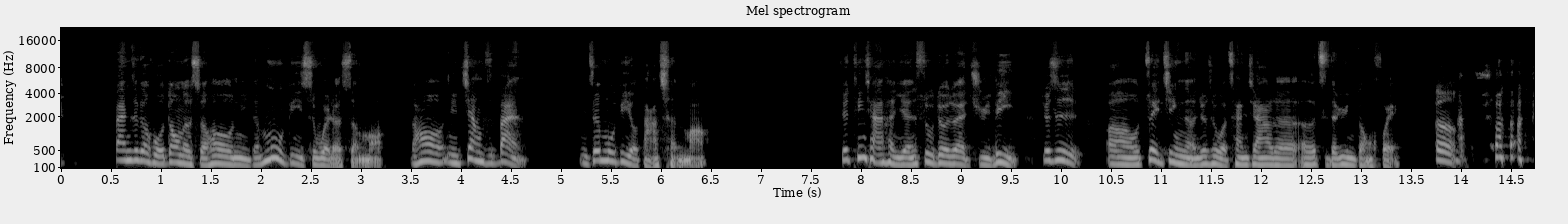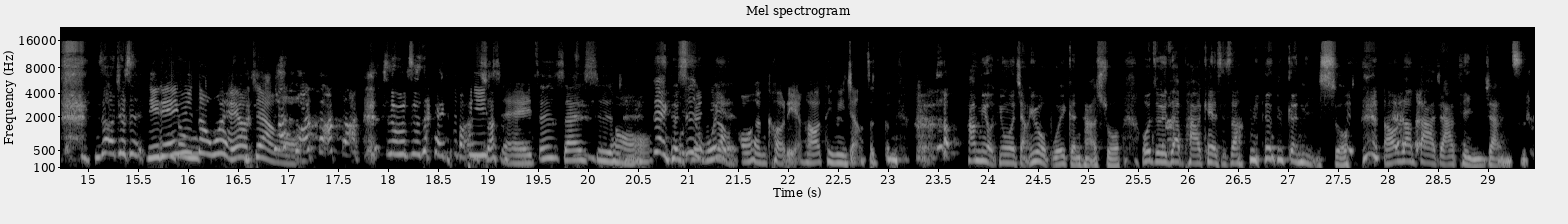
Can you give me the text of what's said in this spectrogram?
办这个活动的时候，你的目的是为了什么？然后你这样子办，你这目的有达成吗？就听起来很严肃，对不对？举例就是，呃，我最近呢，就是我参加了儿子的运动会。嗯，你知道，就是你连运动会也要这样哦，是不是太夸张？逼谁？真实在是哦。对，可是我老公很可怜，还要听你讲这个。他没有听我讲，因为我不会跟他说，我只会在 podcast 上面跟你说，然后让大家听这样子。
